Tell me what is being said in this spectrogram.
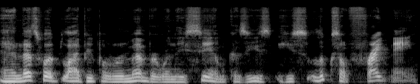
And that's what a lot of people remember when they see him because he's he looks so frightening.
